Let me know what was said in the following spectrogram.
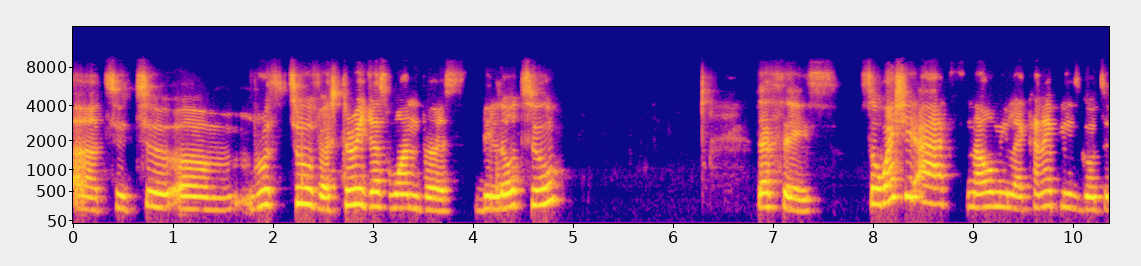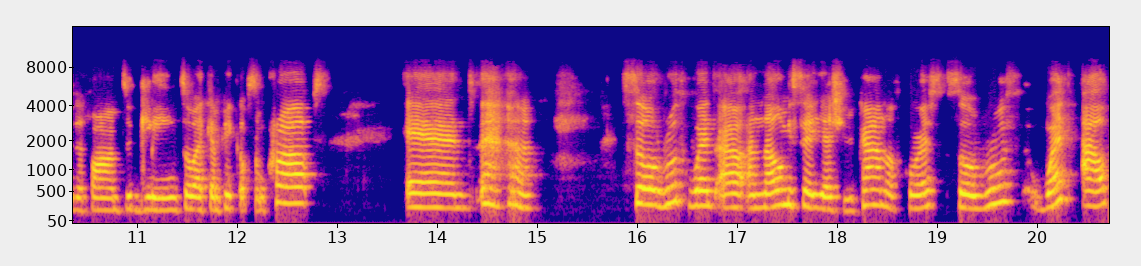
uh, to to um, Ruth two verse three, just one verse below two. That says, so when she asked Naomi, like, can I please go to the farm to glean so I can pick up some crops? And so Ruth went out, and Naomi said, Yes, you can, of course. So Ruth went out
